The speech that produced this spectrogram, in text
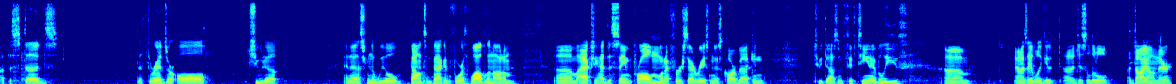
at the studs, the threads are all chewed up. And that's from the wheel bouncing back and forth, wobbling on them. Um, I actually had the same problem when I first started racing this car back in 2015, I believe. Um, and I was able to get uh, just a little a die on there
